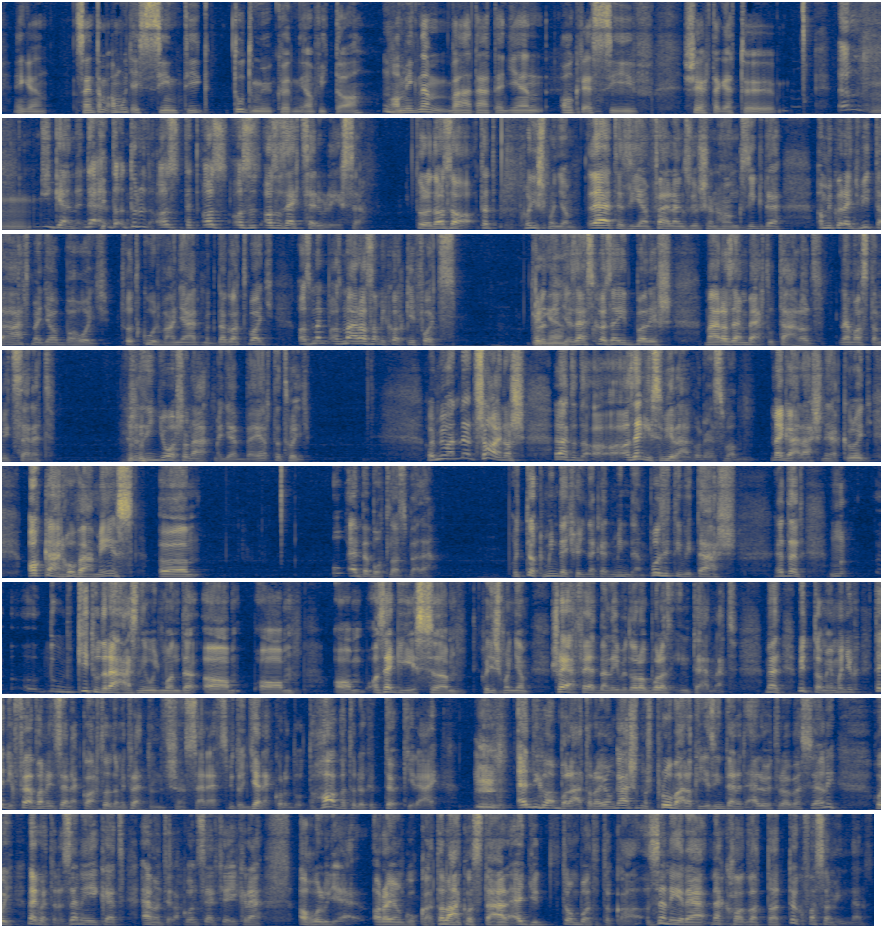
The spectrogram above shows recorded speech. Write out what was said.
Igen. Szerintem amúgy egy szintig tud működni a vita, uh-huh. amíg nem vált át egy ilyen agresszív, sértegető... Um, igen, de, de tudod, az, tehát az, az, az az egyszerű része. Tudod, az a, tehát, hogy is mondjam, lehet ez ilyen fellengzősen hangzik, de amikor egy vita átmegy abba, hogy tudod, kurván nyárt, meg dagat vagy, az, meg, az már az, amikor kifogysz tudod, Igen. így az eszközeidből, és már az embert utálod, nem azt, amit szeret. És ez így gyorsan átmegy ebbe, érted, hogy hogy mi van, de sajnos, látod, az egész világon ez van, megállás nélkül, hogy akárhová mész, ö, ebbe botlasz bele. Hogy tök mindegy, hogy neked minden pozitivitás, M- ki tud rázni, úgymond a, a, a, az egész, hogy is mondjam, saját fejedben lévő dologból az internet. Mert mit tudom én, mondjuk tegyük fel, van egy zenekar, tudod, amit rettenetesen szeretsz, mint a gyerekkorod óta hallgatod őket, tök király. Eddig abból állt a rajongásod, most próbálok így az internet előttről beszélni, hogy megvetted a zenéket, elmentél a koncertjeikre, ahol ugye a rajongókkal találkoztál, együtt tomboltatok a zenére, meghallgattad, tök fasz a minden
